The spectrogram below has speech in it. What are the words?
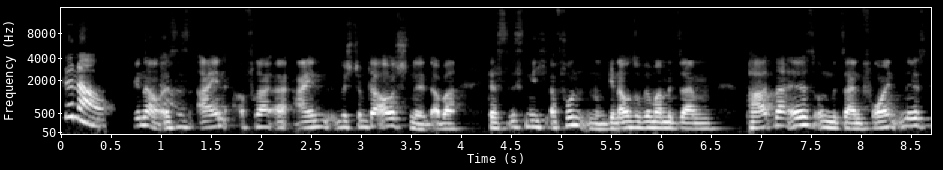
Genau. Genau, es ist ein, äh, ein bestimmter Ausschnitt, aber das ist nicht erfunden. Und genauso, wenn man mit seinem Partner ist und mit seinen Freunden ist,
